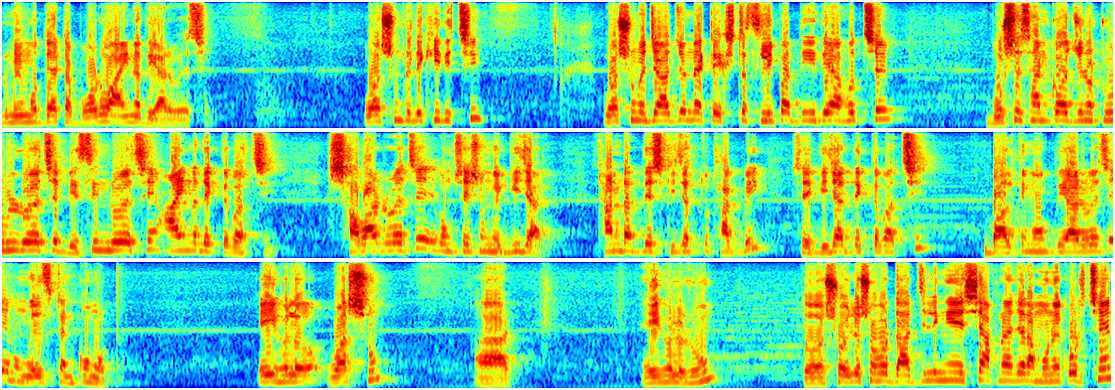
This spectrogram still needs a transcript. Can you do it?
রুমের মধ্যে একটা বড় আয়না দেওয়া রয়েছে। ওয়াশরুমটা দেখিয়ে দিচ্ছি। ওয়াশরুমে যাওয়ার জন্য একটা এক্সট্রা স্লিপার দিয়ে দেওয়া হচ্ছে। বসে স্নান করার জন্য টুল রয়েছে বেসিন রয়েছে, আয়না দেখতে পাচ্ছি। শাওয়ার রয়েছে এবং সেই সঙ্গে গিজার। ঠান্ডার দেশ গিজার তো থাকবেই। সেই গিজার দেখতে পাচ্ছি বালতি মগ দেওয়া রয়েছে এবং ওয়েস্টার্ন কোমোট। এই হলো ওয়াশরুম, আর এই হলো রুম। তো শৈলশহর দার্জিলিংয়ে এসে আপনারা যারা মনে করছেন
